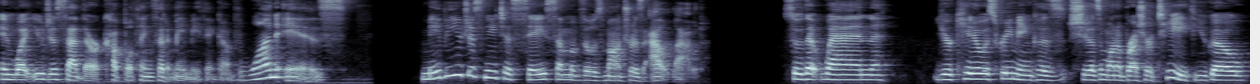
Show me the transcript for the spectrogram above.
in what you just said there are a couple things that it made me think of. One is maybe you just need to say some of those mantras out loud. So that when your kiddo is screaming because she doesn't want to brush her teeth, you go,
